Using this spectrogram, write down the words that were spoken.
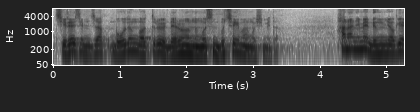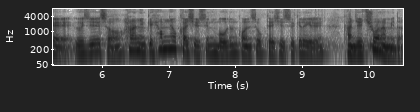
지레짐작 모든 것들을 내려놓는 것은 무책임한 것입니다. 하나님의 능력에 의지해서 하나님께 협력하실 수 있는 모든 권속 되실 수 있게 되기를 간절히 축원합니다.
